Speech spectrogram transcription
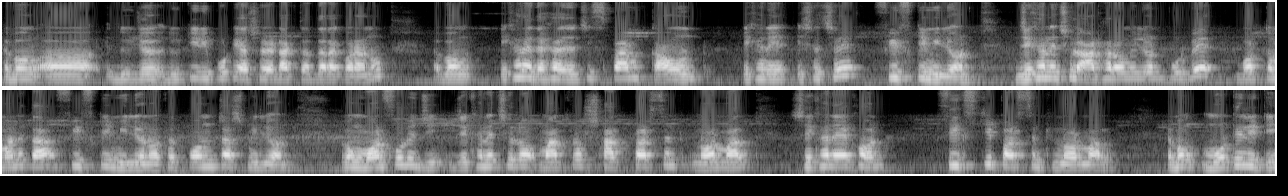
এবং দুইজ- রিপোর্টই আসলে ডাক্তার দ্বারা করানো। এবং এখানে দেখা যাচ্ছে স্পাম কাউন্ট এখানে এসেছে ফিফটি মিলিয়ন যেখানে ছিল আঠারো মিলিয়ন পূর্বে, বর্তমানে তা ফিফটি মিলিয়ন অর্থাৎ পঞ্চাশ মিলিয়ন এবং মরফোলজি যেখানে ছিল মাত্র সাত পার্সেন্ট নর্মাল সেখানে এখন সিক্সটি পার্সেন্ট নর্মাল এবং মোটিলিটি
